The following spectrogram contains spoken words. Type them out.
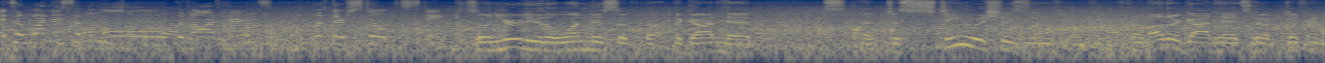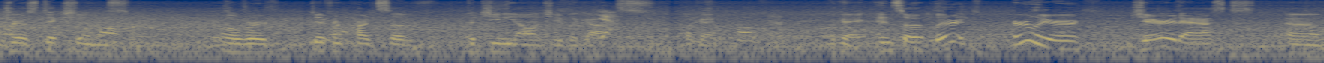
it's a oneness of all the godheads, but they're still distinct. So, in your view, the oneness of the, the Godhead uh, distinguishes them from other Godheads who have different jurisdictions over different parts of the genealogy of the gods. Yes. Okay. Okay, and so earlier, Jared asks, um,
